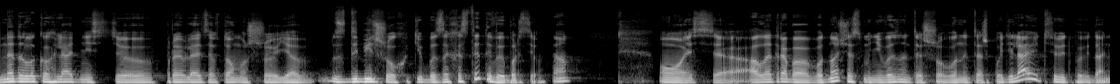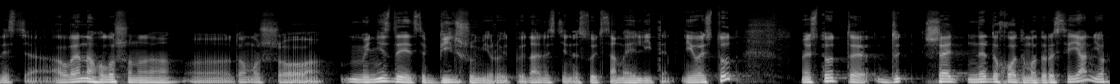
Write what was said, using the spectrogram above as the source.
недалекоглядність проявляється в тому, що я здебільшого хотів би захистити виборців. Так? Ось, але треба водночас мені визнати, що вони теж поділяють цю відповідальність, але наголошу на е, тому, що мені здається, більшу міру відповідальності несуть саме еліти. І ось тут, ось тут е, ще не доходимо до росіян, Юр.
